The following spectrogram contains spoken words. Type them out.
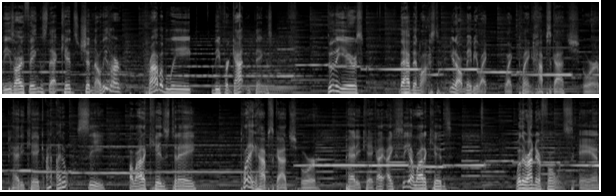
these are things that kids should know. These are probably the forgotten things through the years that have been lost. You know, maybe like like playing hopscotch or patty cake. I, I don't see a lot of kids today playing hopscotch or patty cake. I, I see a lot of kids where they're on their phones and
